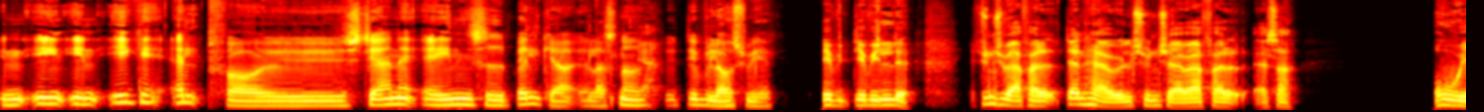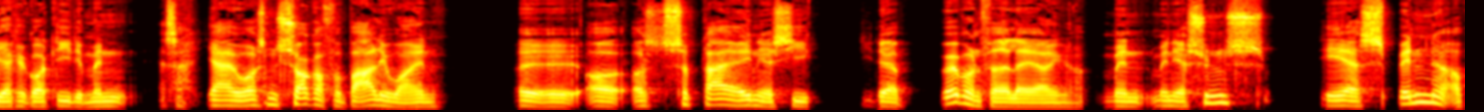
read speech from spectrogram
en, en, en ikke alt for øh, stjerne belgier eller sådan noget. Ja. Det, det vil også virke. Det, det ville det. Jeg synes i hvert fald, den her øl, synes jeg i hvert fald, altså, uh, jeg kan godt lide det, men altså, jeg er jo også en sokker for barley wine. Øh, og, og så plejer jeg egentlig at sige de der bourbonfadlagringer, men, men jeg synes, det er spændende at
